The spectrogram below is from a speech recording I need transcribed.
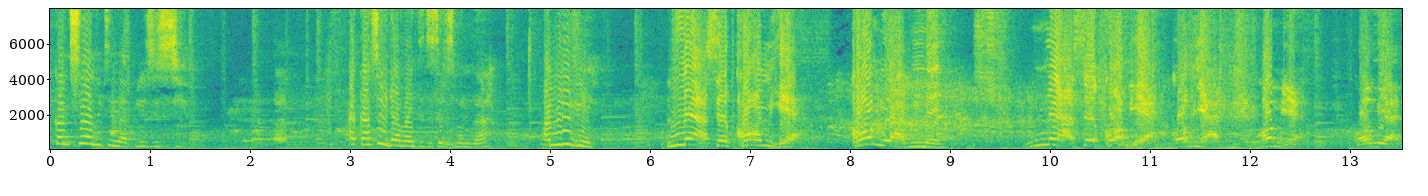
You can say anything that pleases you. I can see you don't have anything to say this morning, huh? I'm leaving. I say come here. Come here. Nne, I say come here. Come here, Nne. Come here. Come here.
